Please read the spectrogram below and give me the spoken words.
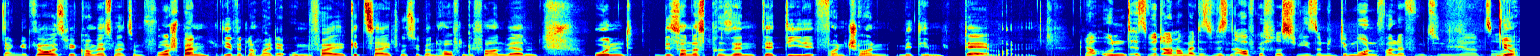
Dann geht's los. Wir kommen erstmal zum Vorspann. Hier wird nochmal der Unfall gezeigt, wo sie über den Haufen gefahren werden. Und besonders präsent der Deal von John mit dem Dämon. Genau, und es wird auch nochmal das Wissen aufgefrischt, wie so eine Dämonenfalle funktioniert. So. Ja,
